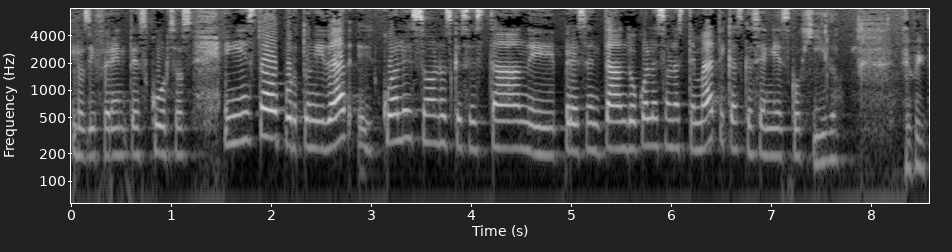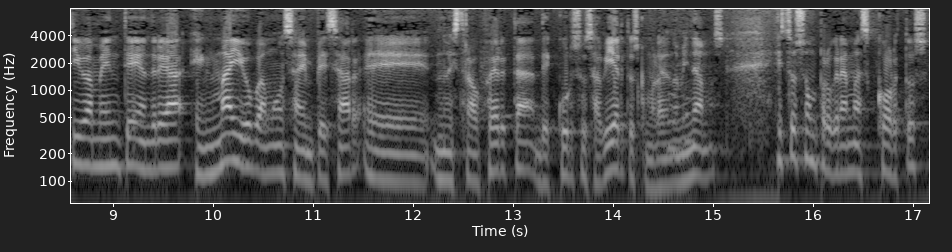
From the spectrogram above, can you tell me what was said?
los diferentes cursos. En esta oportunidad, eh, ¿cuáles son los que se están eh, presentando? ¿Cuáles son las temáticas que se han escogido? Efectivamente, Andrea, en mayo vamos a empezar nuestra oferta de cursos abiertos, como la denominamos. Estos son programas cortos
